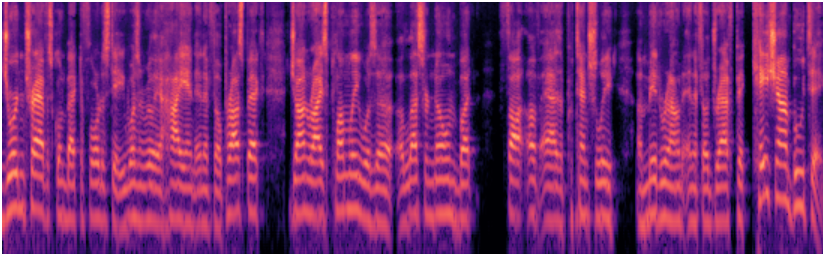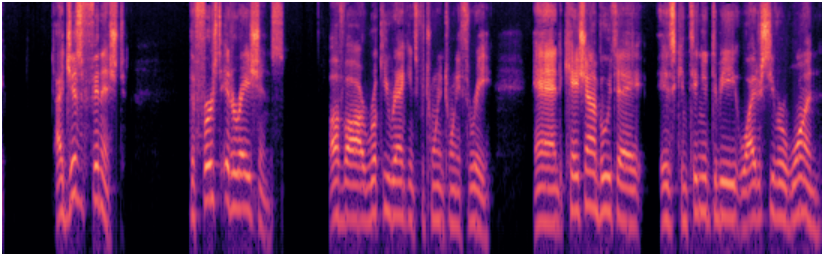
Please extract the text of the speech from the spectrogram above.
Jordan Travis going back to Florida State. He wasn't really a high end NFL prospect. John Rhys Plumlee was a, a, lesser known but thought of as a potentially a mid round NFL draft pick. Kayshon Boutte. I just finished the first iterations of our rookie rankings for 2023. And Kayshon Boutte is continued to be wide receiver one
